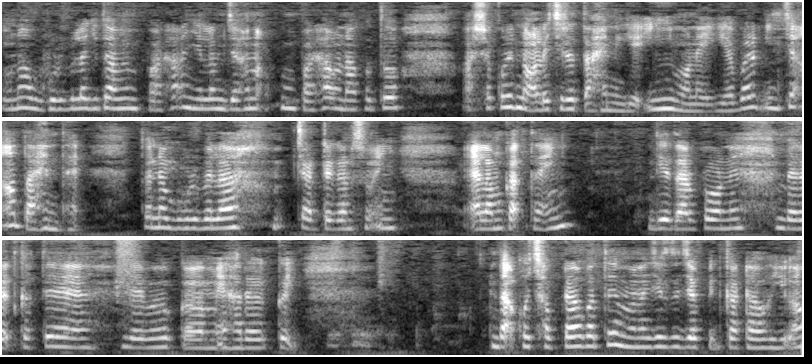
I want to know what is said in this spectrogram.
ওনা ভোরবেলা যদি আমি পড়া নিলাম জাহান আকুম পড়া ওনা কত আশা করি নলেজ রে তাহেন গে ই মনে গিয়া বাট ইন যা তাহেন থাকে তো না, ভোরবেলা চারটে গান সময় এলাম কাত থাকি ᱫᱤᱭᱮ ᱛᱟᱨᱯᱚᱨ ᱚᱱᱮ ᱵᱮᱨᱮᱫ ᱠᱟᱛᱮ ᱡᱟᱭᱦᱳᱠ ᱢᱮᱫᱦᱟᱨᱮ ᱠᱟᱹᱡ ᱫᱟᱜ ᱠᱚ ᱪᱷᱟᱯᱴᱟᱣ ᱠᱟᱛᱮ ᱢᱟᱱᱮ ᱡᱮᱦᱮᱛᱩ ᱡᱟᱹᱯᱤᱫ ᱠᱟᱴᱟᱣ ᱦᱩᱭᱩᱜᱼᱟ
